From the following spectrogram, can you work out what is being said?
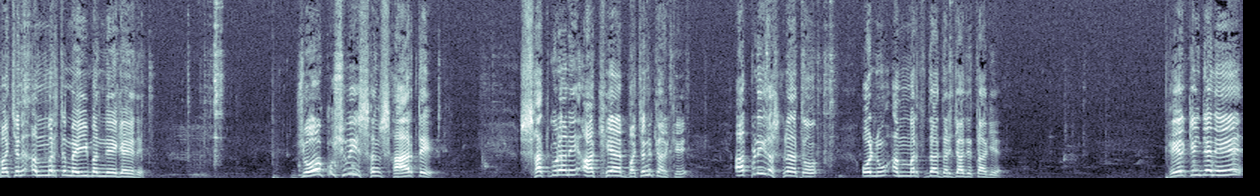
ਬਚਨ ਅੰਮ੍ਰਿਤਮਈ ਮੰਨੇ ਗਏ ਨੇ। ਜੋ ਕੁਝ ਵੀ ਸੰਸਾਰ ਤੇ ਸਤਿਗੁਰਾਂ ਨੇ ਆਖਿਆ ਬਚਨ ਕਰਕੇ, ਆਪਣੀ ਰਸਨਾ ਤੋਂ ਉਹਨੂੰ ਅੰਮ੍ਰਿਤ ਦਾ ਦਰਜਾ ਦਿੱਤਾ ਗਿਆ। ਫਿਰ ਕਹਿੰਦੇ ਨੇ,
